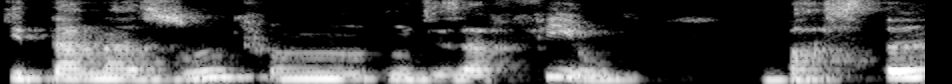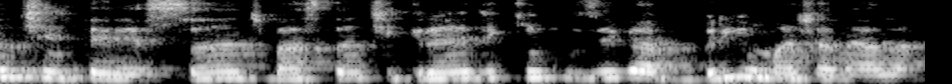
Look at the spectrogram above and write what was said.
que está na Zoom, que foi um, um desafio bastante interessante, bastante grande, que inclusive abriu uma janela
